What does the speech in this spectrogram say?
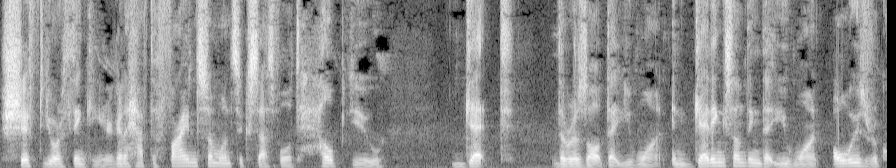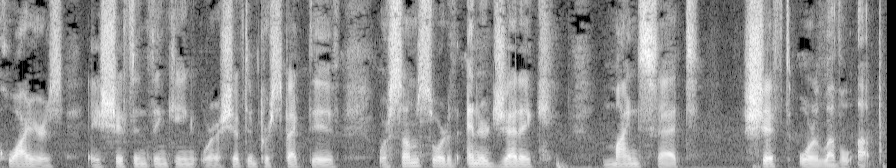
shift your thinking. You're going to have to find someone successful to help you get the result that you want. And getting something that you want always requires a shift in thinking or a shift in perspective or some sort of energetic mindset shift or level up.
